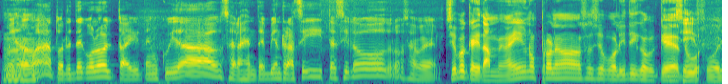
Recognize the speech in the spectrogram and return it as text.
Me dijeron, ah, tú eres de color, ahí ten cuidado, o sea, la gente es bien racista, y lo otro, ¿sabes? Sí, porque también hay unos problemas sociopolíticos que Sí, tú... full.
